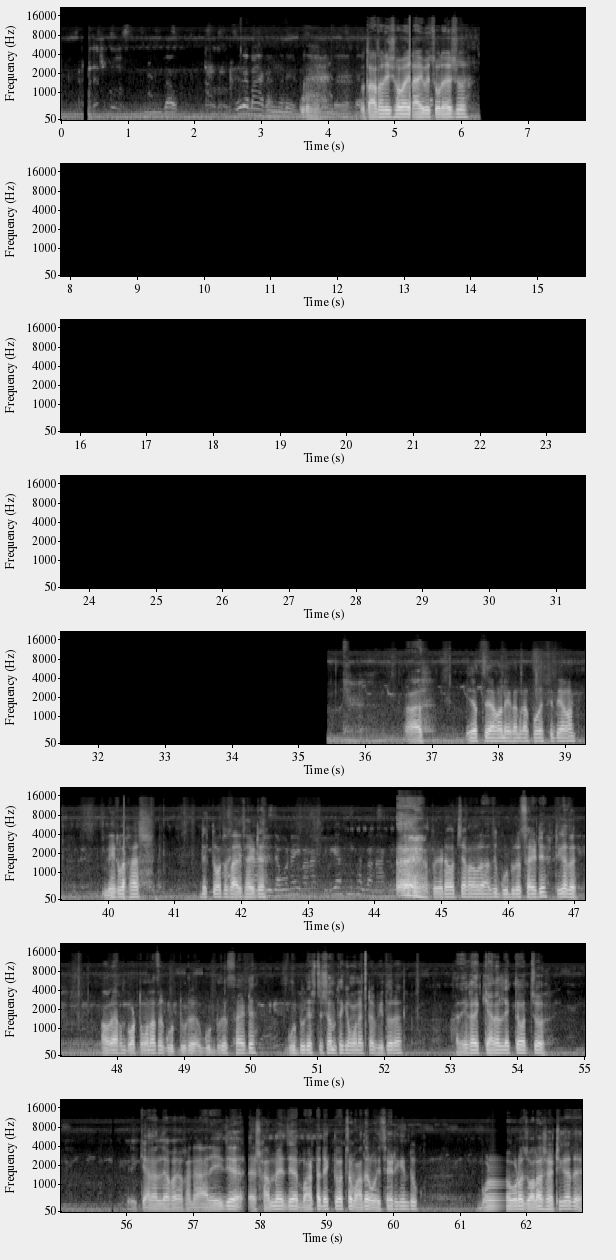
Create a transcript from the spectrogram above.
তো তাড়াতাড়ি সবাই লাইভে চলে এসো। আর এ হচ্ছে এখন এখানকার পরিস্থিতি এখন। মেঘলা আকাশ, দেখতে পাচ্ছ চারি সাইডে। তো এটা হচ্ছে এখন আমরা আছি গুড্ডুরের সাইডে, ঠিক আছে? আমরা এখন বর্তমানে আছি গুড্ডুরে, গুড্ডুরের সাইডে। গুড্ডুর স্টেশন থেকে অনেকটা ভিতরে। আর এখানে ক্যানেল দেখতে পাচ্ছ? এই ক্যানেল দেখো এখানে। আর এই যে সামনে যে বাঁধটা দেখতে পাচ্ছ, বাঁধের ওই সাইডে কিন্তু বড় বড় জলাশয়, ঠিক আছে?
